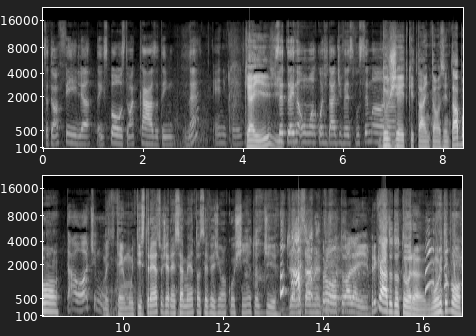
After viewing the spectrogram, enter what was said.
você tem uma filha, tem esposa, tem uma casa, tem, né? N coisa. Que aí, Você treina uma quantidade de vezes por semana. do jeito que tá, então assim, tá bom. Tá ótimo. Mas tem muito estresse, o gerenciamento, a cervejinha, uma coxinha todo dia. Gerenciamento. Pronto, olha aí. Obrigado, doutora. Muito bom.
